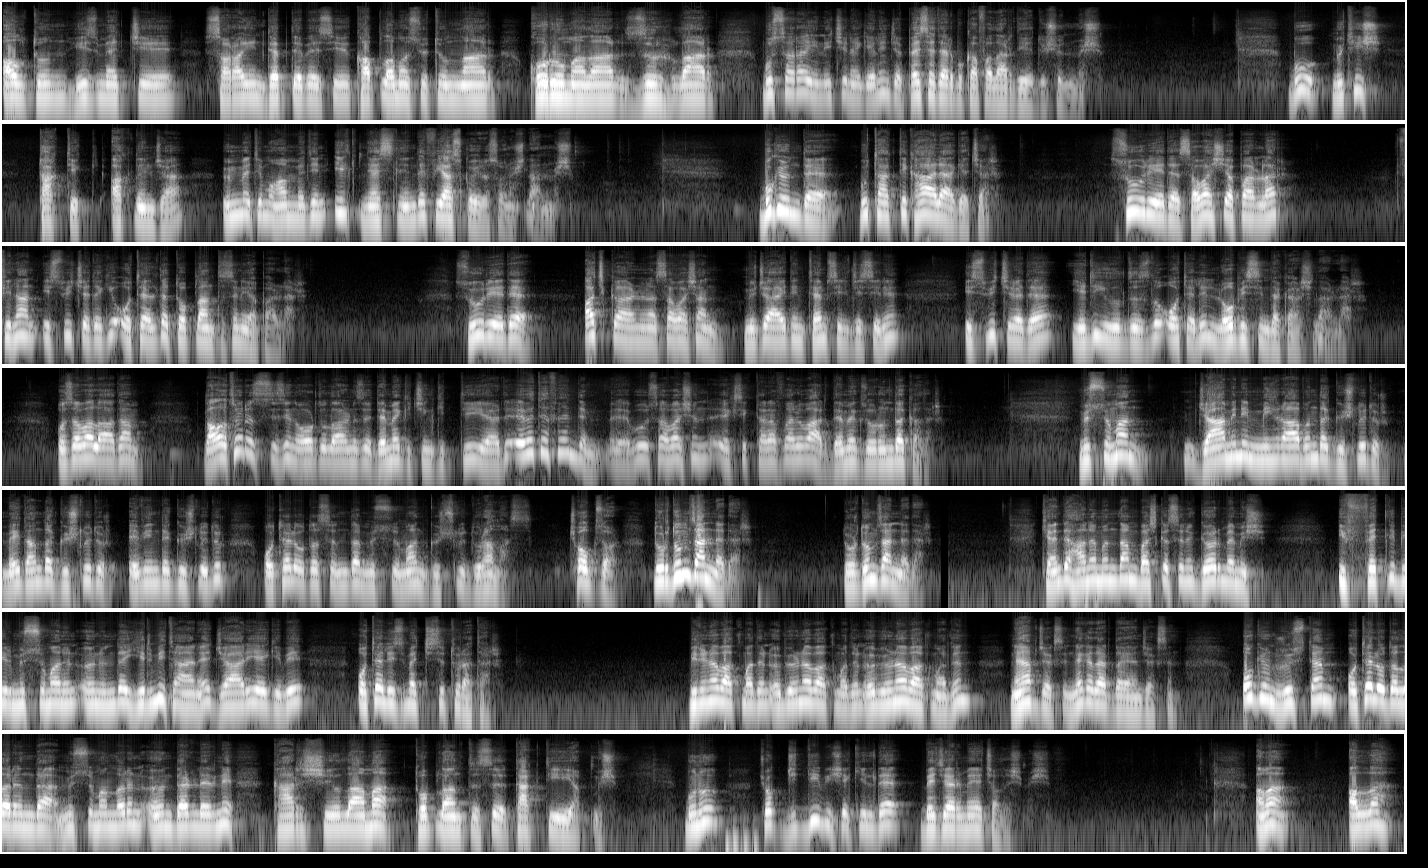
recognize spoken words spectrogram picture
altın, hizmetçi, sarayın deptebesi, kaplama sütunlar, korumalar, zırhlar bu sarayın içine gelince pes eder bu kafalar diye düşünmüş. Bu müthiş taktik aklınca ümmeti Muhammed'in ilk neslinde fiyaskoyla sonuçlanmış. Bugün de bu taktik hala geçer. Suriye'de savaş yaparlar. filan İsviçre'deki otelde toplantısını yaparlar. Suriye'de aç karnına savaşan mücahidin temsilcisini İsviçre'de yedi yıldızlı otelin lobisinde karşılarlar. O zavallı adam dağıtırız sizin ordularınızı demek için gittiği yerde evet efendim e, bu savaşın eksik tarafları var demek zorunda kalır. Müslüman caminin mihrabında güçlüdür, meydanda güçlüdür, evinde güçlüdür. Otel odasında Müslüman güçlü duramaz. Çok zor. Durdum zanneder. Durdum zanneder. Kendi hanımından başkasını görmemiş, iffetli bir Müslümanın önünde 20 tane cariye gibi otel hizmetçisi tur atar. Birine bakmadın, öbürüne bakmadın, öbürüne bakmadın. Ne yapacaksın? Ne kadar dayanacaksın? O gün Rüstem otel odalarında Müslümanların önderlerini karşılama toplantısı taktiği yapmış. Bunu çok ciddi bir şekilde becermeye çalışmış. Ama Allah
